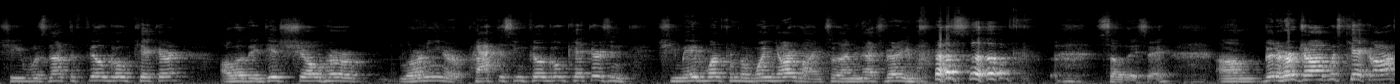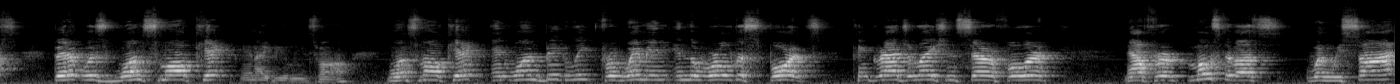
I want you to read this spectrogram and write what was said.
She was not the field goal kicker, although they did show her learning or practicing field goal kickers, and she made one from the one yard line. So, I mean, that's very impressive. so they say. Um, but her job was kickoffs, but it was one small kick, and I do mean small, one small kick and one big leap for women in the world of sports. Congratulations, Sarah Fuller. Now, for most of us, when we saw it,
